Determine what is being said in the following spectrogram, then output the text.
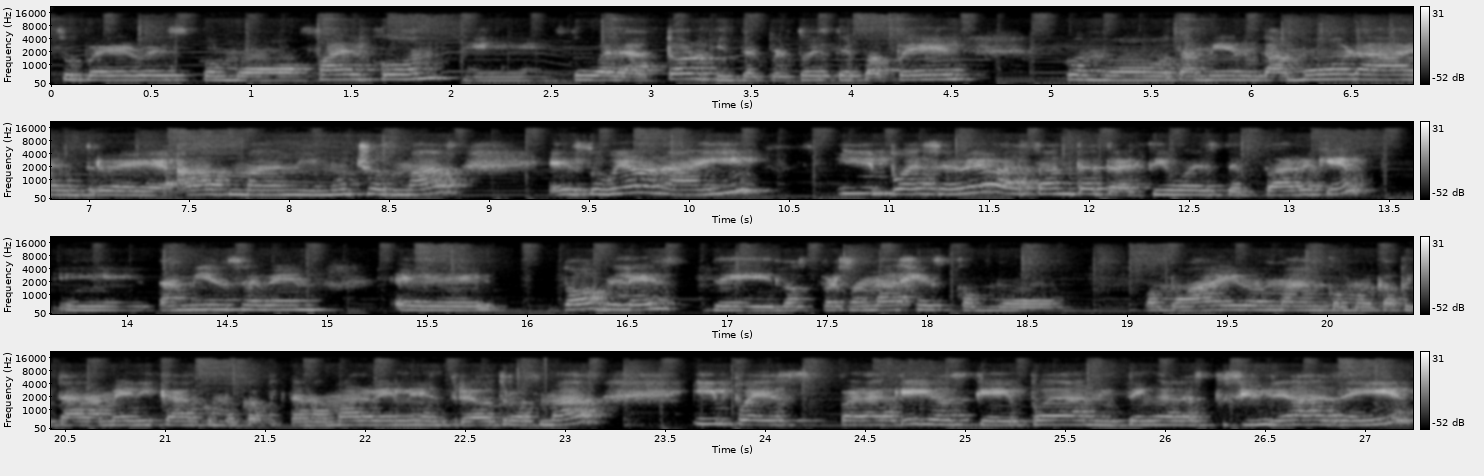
superhéroes como Falcon, eh, estuvo el actor que interpretó este papel, como también Gamora, entre Atman y muchos más, estuvieron ahí y pues se ve bastante atractivo este parque. Eh, también se ven eh, dobles de los personajes como, como Iron Man, como el Capitán América, como Capitana Marvel, entre otros más. Y pues para aquellos que puedan y tengan las posibilidades de ir,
